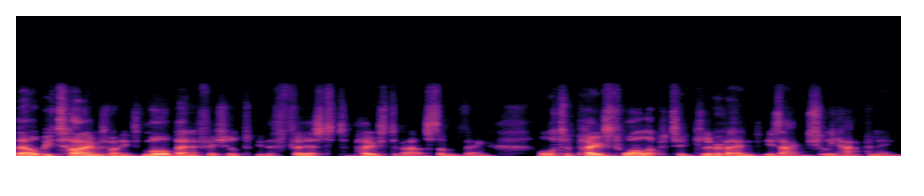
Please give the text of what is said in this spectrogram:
there'll be times when it's more beneficial to be the first to post about something or to post while a particular event is actually happening.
